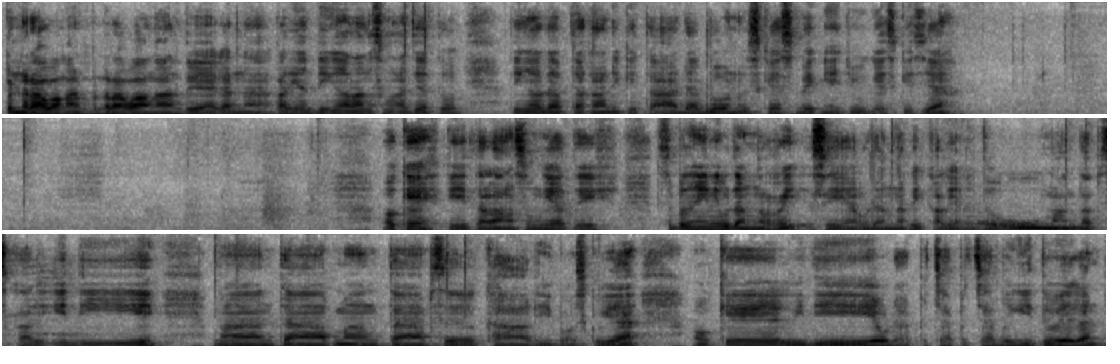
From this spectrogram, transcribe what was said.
penerawangan-penerawangan tuh ya kan. Nah, kalian tinggal langsung aja tuh. Tinggal daftar karena di kita ada bonus cashbacknya juga guys ya. Oke, kita langsung lihat. Ih sebenarnya ini udah ngeri sih ya udah ngeri kalian itu. Uh mantap sekali ini. Mantap mantap sekali bosku ya. Oke widih udah pecah-pecah begitu ya kan.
